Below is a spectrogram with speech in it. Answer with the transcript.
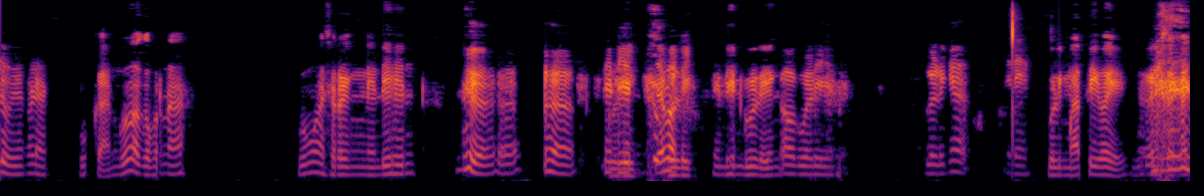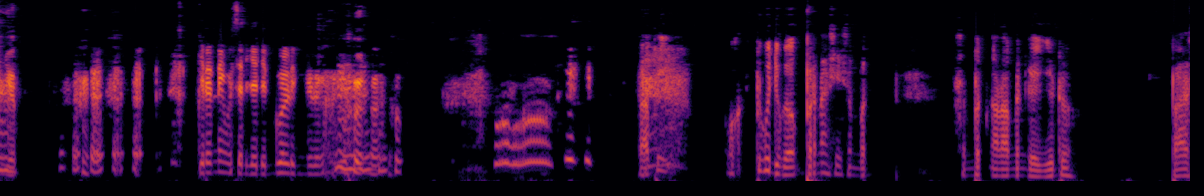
Lo yang ngeliat? Bukan gua agak pernah gua mah sering nindihin. Nindin siapa? Guling. Nindihin guling. Oh guling. Gulingnya ini. Guling mati woi. Bisa lanjut. Kira nih bisa dijadiin guling gitu. Tapi waktu itu gue juga pernah sih sempet sempet ngalamin kayak gitu. Pas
